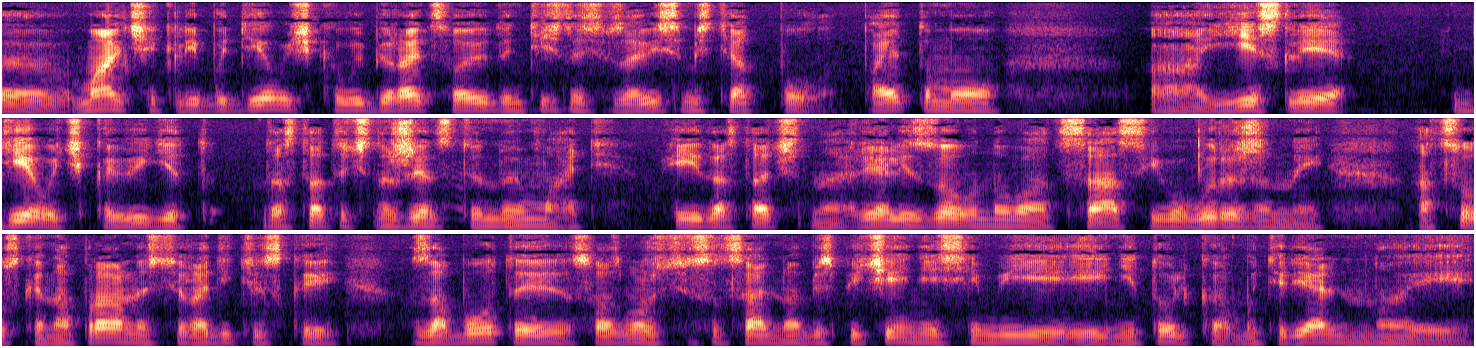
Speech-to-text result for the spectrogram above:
Э, мальчик либо девочка выбирает свою идентичность в зависимости от пола. Поэтому если девочка видит достаточно женственную мать и достаточно реализованного отца с его выраженной отцовской направленностью, родительской заботы, с возможностью социального обеспечения семьи и не только материально, но и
